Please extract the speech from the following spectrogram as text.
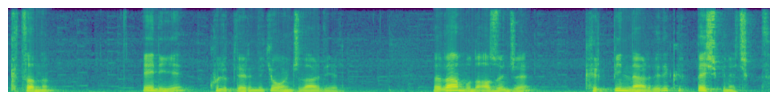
kıtanın en iyi kulüplerindeki oyuncular diyelim. Ve ben bunu az önce 40 bin neredeydi? 45 bine çıktı.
